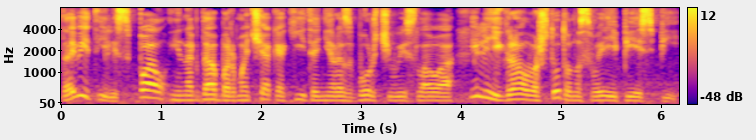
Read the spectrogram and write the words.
Давид или спал, иногда бормоча какие-то неразборчивые слова, или играл во что-то на своей PSP.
